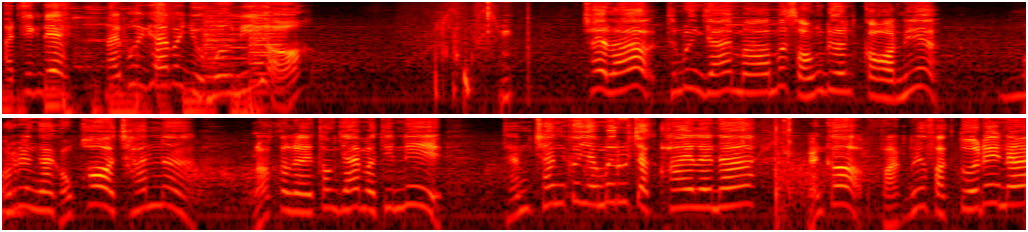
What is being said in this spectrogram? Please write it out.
อะจริงเด้นายเพิ่งย้ายมาอยู่เมืองนี้เหรอ ใช่แล้วฉันเพิ่งย้ายมาเมื่อสองเดือนก่อนเนี่ยเพราะเรื่องงานของพ่อฉันน่ะเราก็เลยต้องย้ายมาที่นี่ แถมฉันก็ยังไม่รู้จักใครเลยนะงั้นก็ฝากเนื้อฝากตัวด้วยนะ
